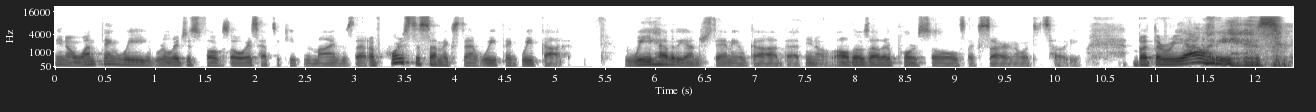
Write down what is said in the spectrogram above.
you know, one thing we religious folks always have to keep in mind is that, of course, to some extent, we think we've got it. We have the understanding of God that, you know, all those other poor souls, like, sorry, I don't know what to tell you. But the reality is,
